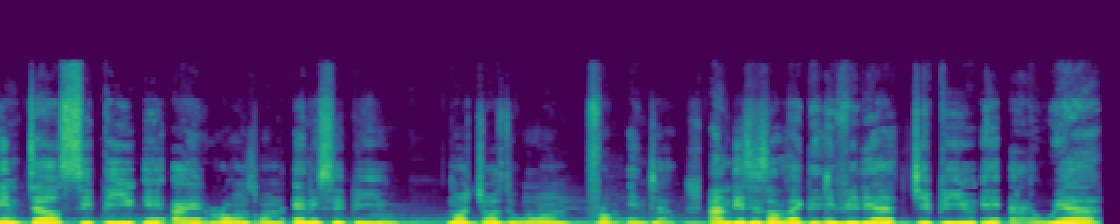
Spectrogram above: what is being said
Intel CPU AI runs on any CPU not just the one from Intel. And this is unlike the NVIDIA GPU AI, where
